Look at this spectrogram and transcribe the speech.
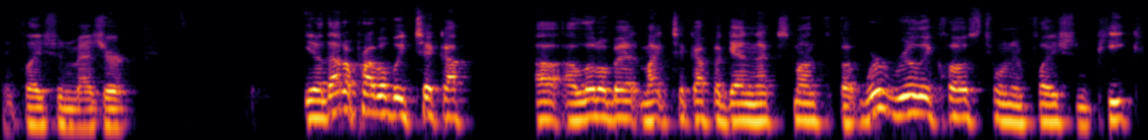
inflation measure. You know that'll probably tick up a, a little bit. Might tick up again next month, but we're really close to an inflation peak.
